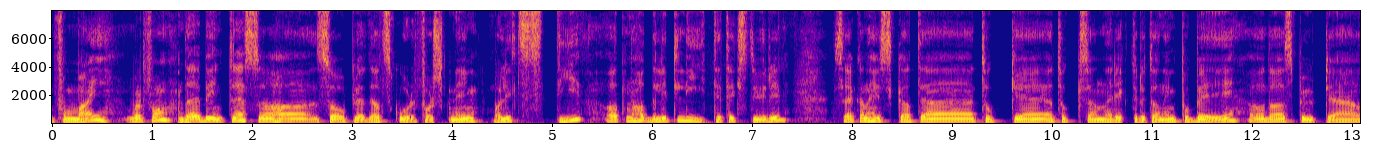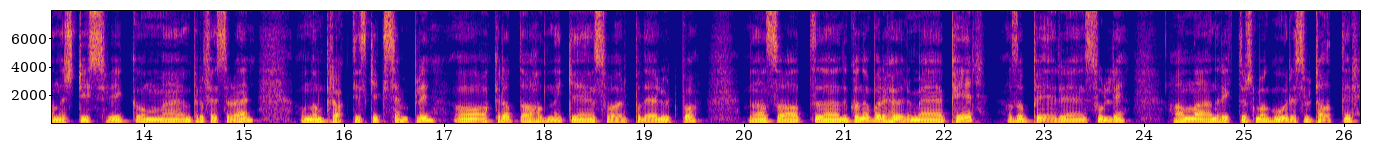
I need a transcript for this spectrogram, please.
for meg, i hvert fall, da jeg begynte, så, så, opplevde jeg at skoleforskning var litt stiv, og at den hadde litt lite teksturer. Så jeg kan huske at jeg tok, eh, jeg tok sånn rektorutdanning på BI, og da spurte jeg Anders Dysvik, om, eh, en professor der, om noen praktiske eksempler, og akkurat da hadde han ikke svar på det jeg lurte på. Men han sa at du kan jo bare høre med Per, altså Per Solli, han er en rektor som har gode resultater.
